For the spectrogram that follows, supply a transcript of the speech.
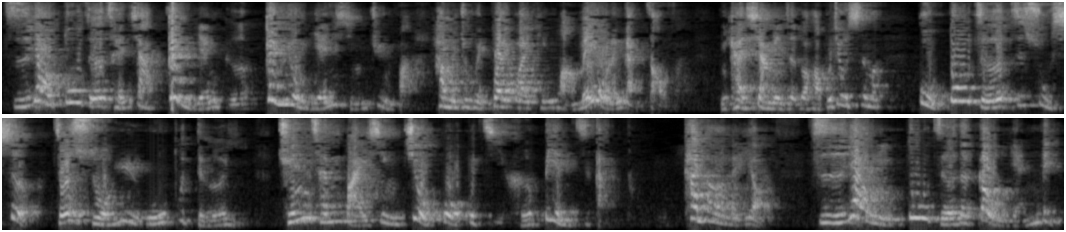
只要督责臣下更严格，更用严刑峻法，他们就会乖乖听话，没有人敢造反。你看下面这段话不就是吗？故都责之术设，则所欲无不得矣。群臣百姓救过不及，何变之敢？看到了没有？只要你督责的够严厉，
